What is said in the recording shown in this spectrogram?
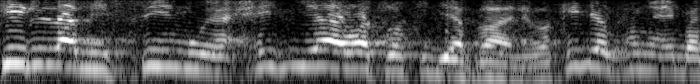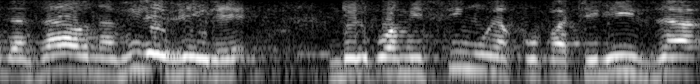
kila misimu ya hija watu wakija pale wakija kufanya ibada zao na vile vile ndio ilikuwa misimu ya kupatiliza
